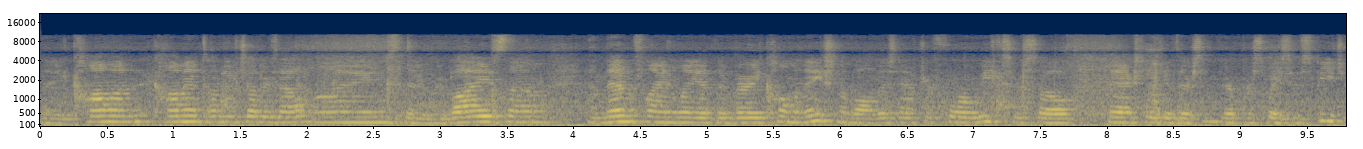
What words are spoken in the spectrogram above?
they comment, comment on each other's outlines, they revise them, and then finally, at the very culmination of all this, after four weeks or so, they actually give their, their persuasive speeches.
